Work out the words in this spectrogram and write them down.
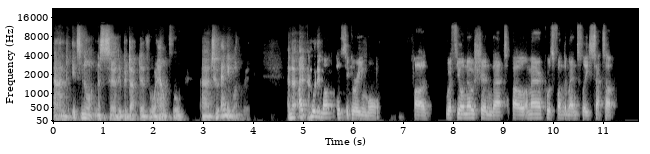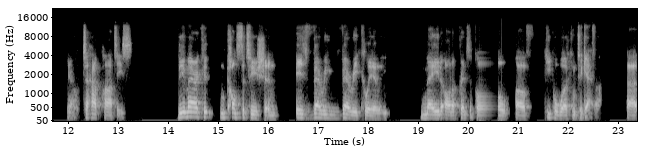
and it's not necessarily productive or helpful uh, to anyone really. And I, I, I would not disagree more uh, with your notion that oh, America was fundamentally set up, you know, to have parties. The American Constitution is very, very clearly made on a principle of people working together. Uh,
